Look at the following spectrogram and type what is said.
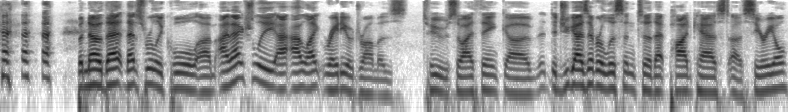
but no, that that's really cool. Um, I'm actually I, I, like radio dramas too, so I think. Uh, did you guys ever listen to that podcast, uh, Serial?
